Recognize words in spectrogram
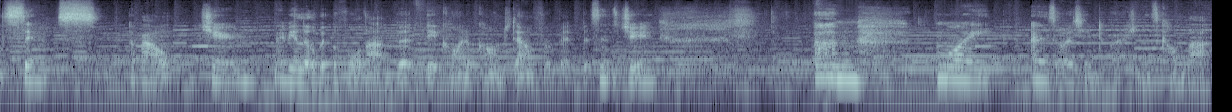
since about June, maybe a little bit before that, but it kind of calmed down for a bit, but since June, um, my anxiety and depression has come back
